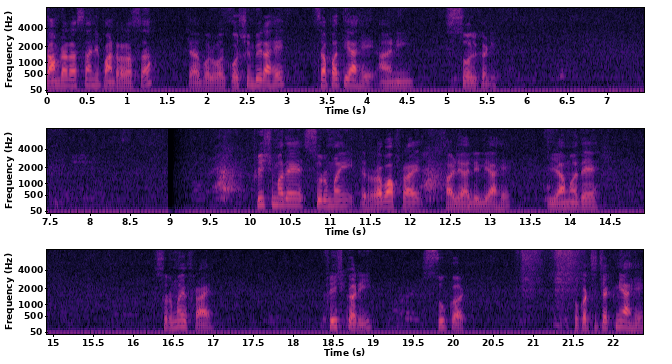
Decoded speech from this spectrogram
तांबडा रस्सा आणि पांढरा रस्सा. त्याबरोबर कोशिंबीर आहे चपाती आहे आणि सोलकढी. फिशमध्ये सुरमई रवा फ्राय थाळी आलेली आहे. यामध्ये सुरमई फ्राय फिश करी सुकट सुकटची चटणी आहे.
